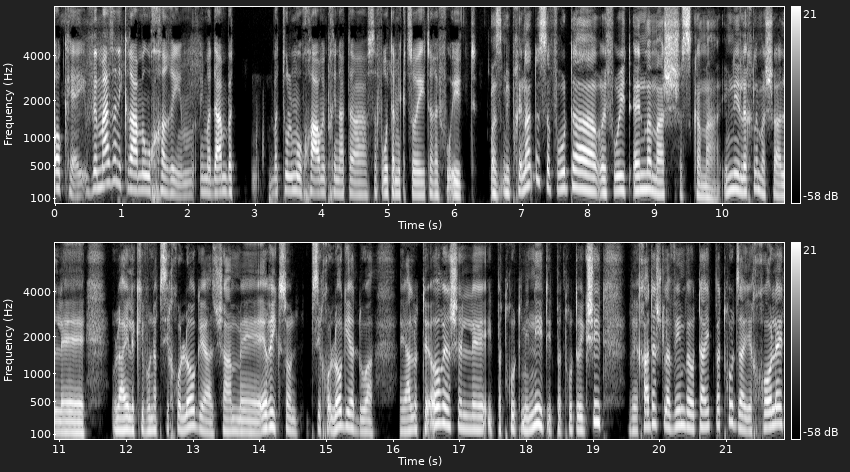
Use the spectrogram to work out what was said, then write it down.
אוקיי, ומה זה נקרא מאוחרים? אם אדם בתול מאוחר מבחינת הספרות המקצועית הרפואית? אז מבחינת הספרות הרפואית אין ממש הסכמה. אם נלך למשל אה, אולי לכיוון הפסיכולוגיה, אז שם אה, אריקסון, פסיכולוג ידוע, היה לו תיאוריה של אה, התפתחות מינית, התפתחות רגשית, ואחד השלבים באותה התפתחות זה היכולת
